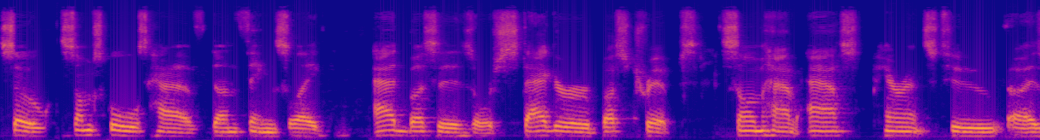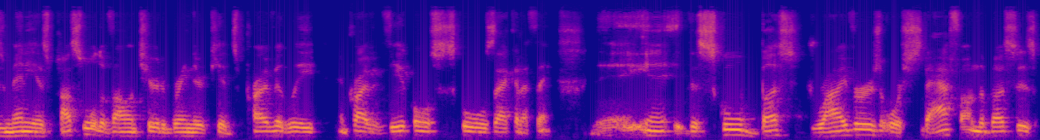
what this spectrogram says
So some schools have done things like add buses or stagger bus trips. Some have asked parents to, uh, as many as possible, to volunteer to bring their kids privately in private vehicles, schools, that kind of thing. The school bus drivers or staff on the buses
